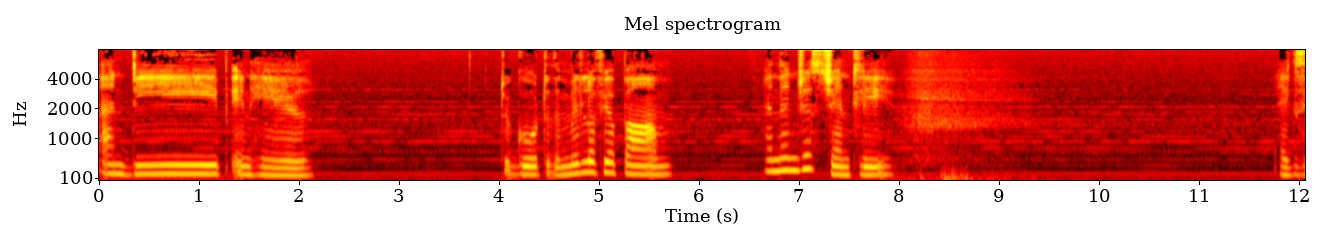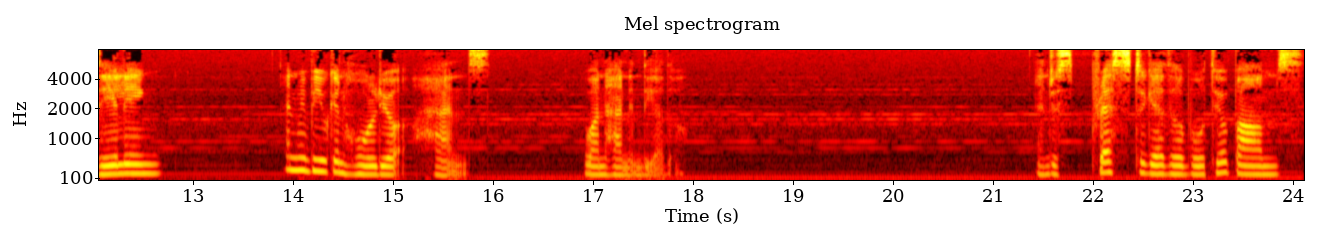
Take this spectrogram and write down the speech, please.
and deep inhale to go to the middle of your palm, and then just gently exhaling, and maybe you can hold your hands, one hand in the other. and just press together both your palms.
